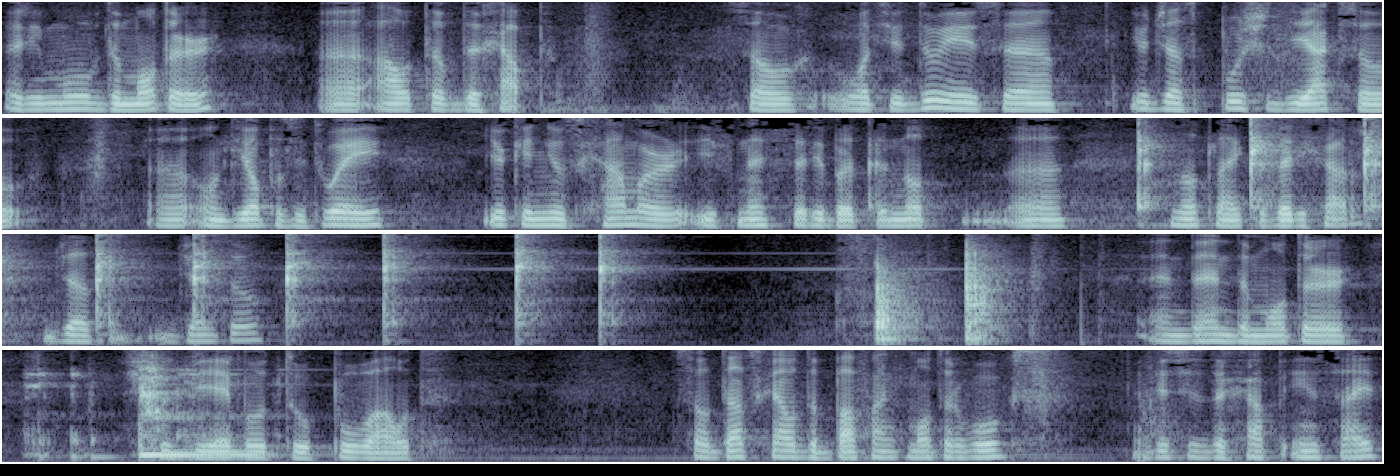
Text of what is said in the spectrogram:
remove the motor uh, out of the hub. So what you do is uh, you just push the axle uh, on the opposite way. You can use hammer if necessary, but not uh, not like very hard, just gentle. And then the motor should be able to pull out. So that's how the Bafang motor works. This is the hub inside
